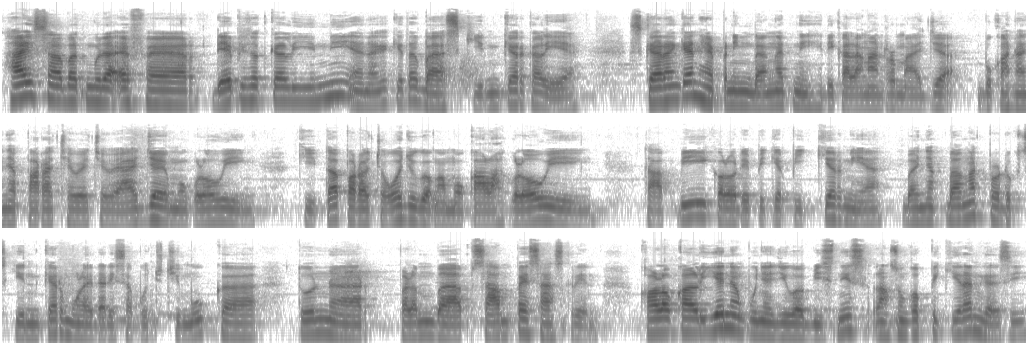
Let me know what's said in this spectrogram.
Hai sahabat muda FR, di episode kali ini enaknya kita bahas skincare kali ya. Sekarang kan happening banget nih di kalangan remaja, bukan hanya para cewek-cewek aja yang mau glowing. Kita para cowok juga nggak mau kalah glowing. Tapi kalau dipikir-pikir nih ya, banyak banget produk skincare mulai dari sabun cuci muka, toner, pelembab, sampai sunscreen. Kalau kalian yang punya jiwa bisnis, langsung kepikiran gak sih?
